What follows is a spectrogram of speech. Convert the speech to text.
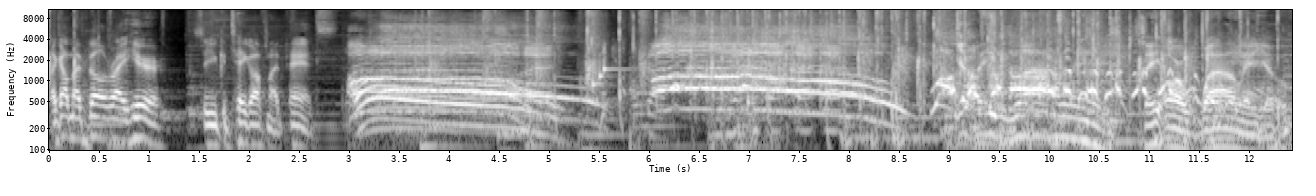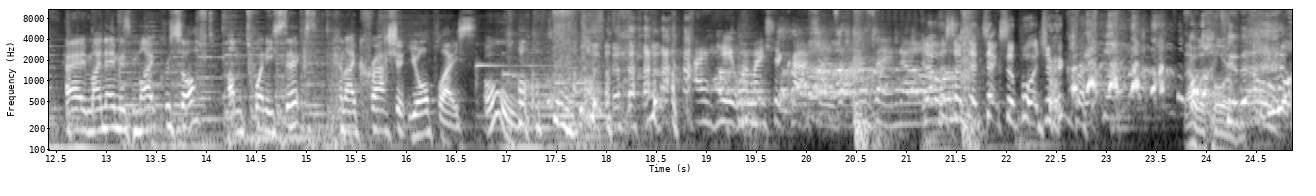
I got my belt right here, so you can take off my pants. Yo, they wildin'. They are wildin', yo. Hey, my name is Microsoft. I'm 26. Can I crash at your place? Oh. I hate when my shit crashes. I'm gonna no. That was such a tech support joke. That was horrible.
